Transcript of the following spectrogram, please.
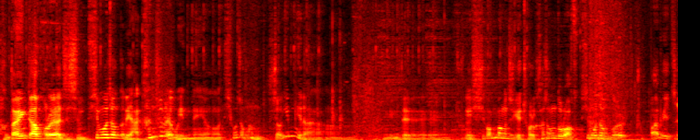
적당히 까불어야지 지금 티모 정글이 약한 줄 알고 있네요. 티모 정글은 무적입니다. 근데 저게 시건방지게 절카 정도로 와서 티모 정글 족밥이지.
